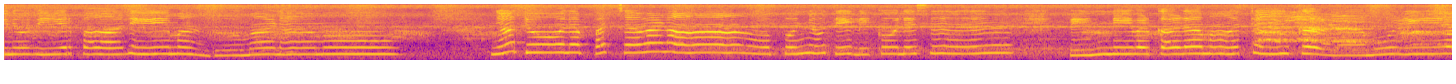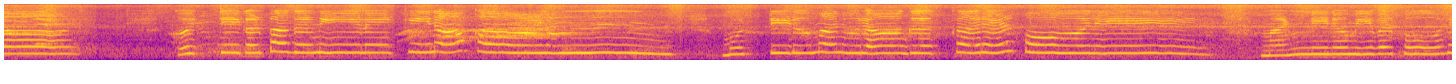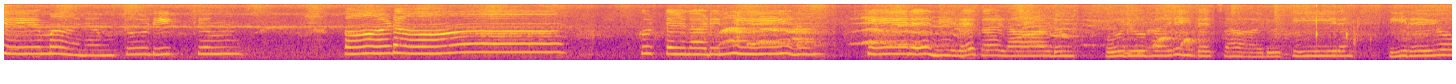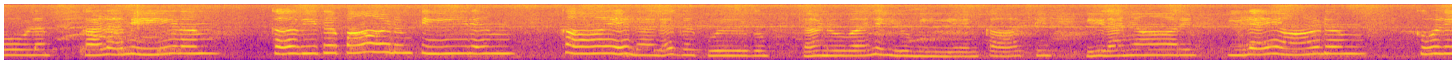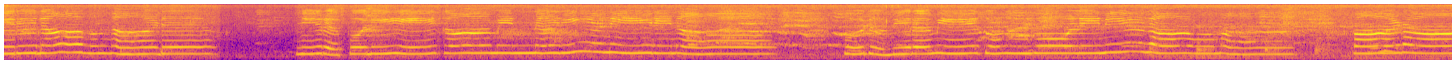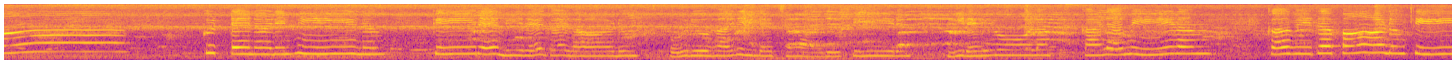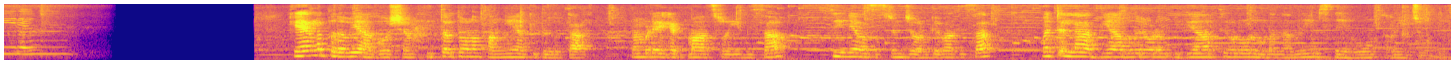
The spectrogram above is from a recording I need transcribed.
ചാരു തീരം തിരയോളം കളമേളം കവിത പാടും തീരം കേരളപ്പിറവി ആഘോഷം ഇത്രത്തോളം ഭംഗിയാക്കി തീർത്ത നമ്മുടെ head master Aby sir senior assistant John ഗവാദി sir മറ്റെല്ലാ അധ്യാപകരോടും വിദ്യാർത്ഥികളോടുമുള്ള നന്ദിയും സ്നേഹവും അറിയിച്ചുകൊണ്ട്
